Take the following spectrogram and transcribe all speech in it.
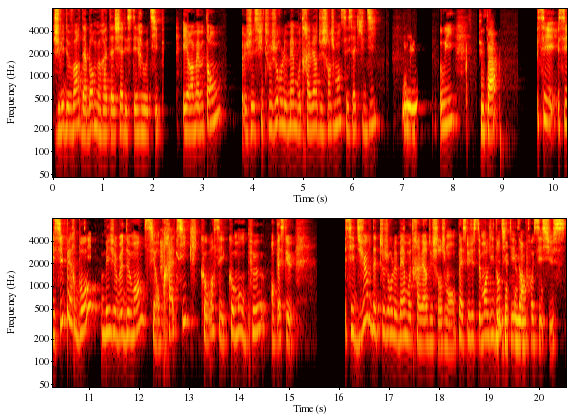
je vais devoir d'abord me rattacher à des stéréotypes. Et en même temps, je suis toujours le même au travers du changement, c'est ça qu'il dit? Oui. Oui. C'est ça? C'est super beau, mais je me demande si en pratique comment c'est comment on peut parce que c'est dur d'être toujours le même au travers du changement parce que justement l'identité est un processus.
